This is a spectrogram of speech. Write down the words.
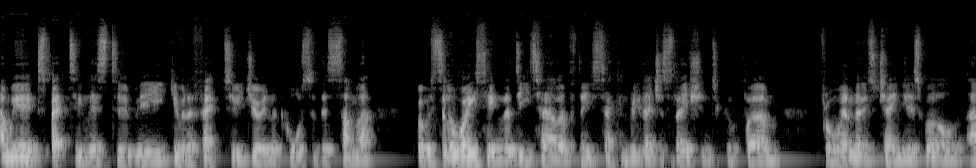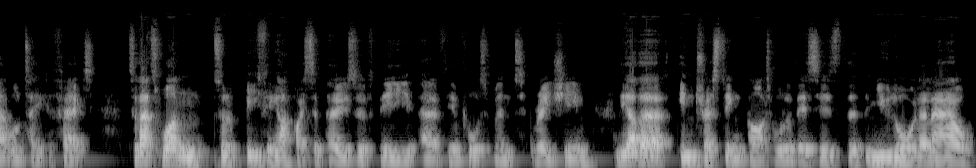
And we're expecting this to be given effect to during the course of this summer. But we're still awaiting the detail of the secondary legislation to confirm from when those changes will uh, will take effect. So that's one sort of beefing up, I suppose, of the uh, the enforcement regime. The other interesting part of all of this is that the new law will allow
